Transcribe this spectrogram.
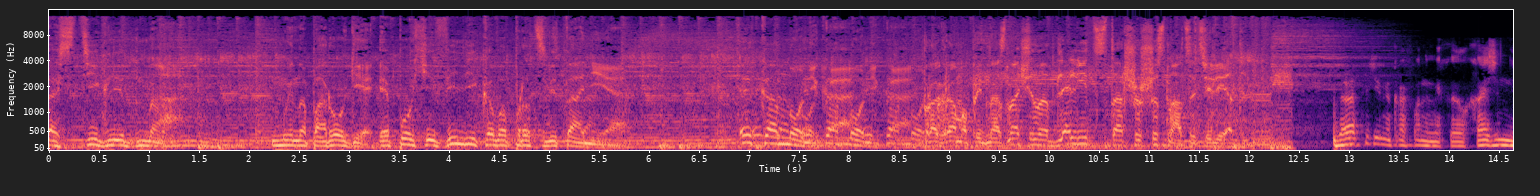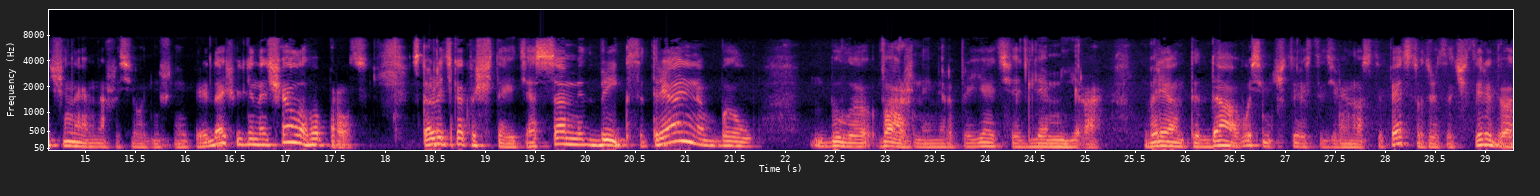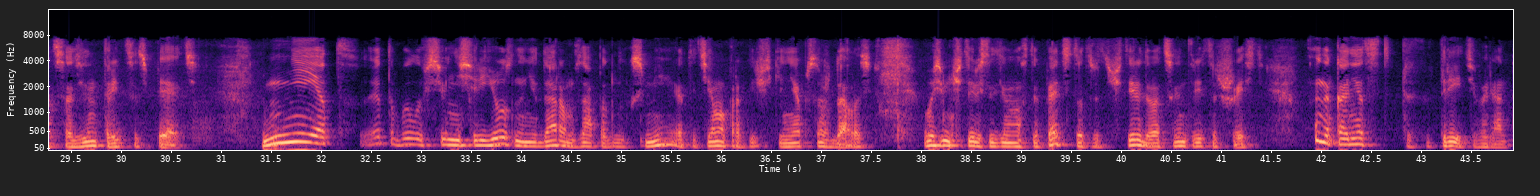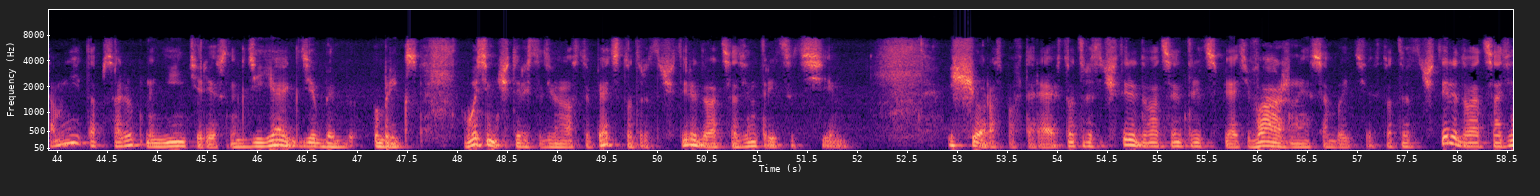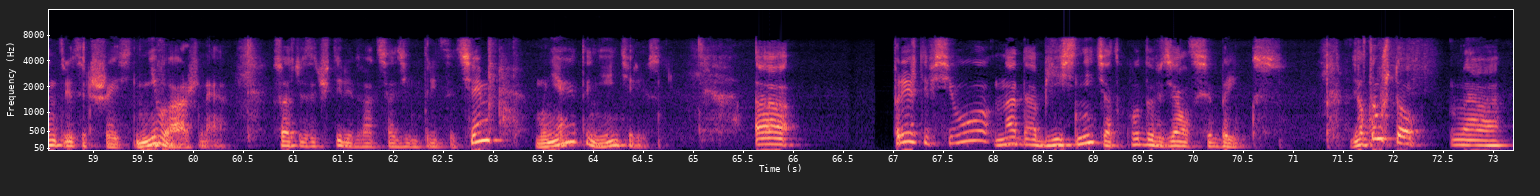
достигли дна. Мы на пороге эпохи великого процветания. Экономика. Экономика. Программа предназначена для лиц старше 16 лет. Здравствуйте, микрофон Михаил Хазин. Начинаем нашу сегодняшнюю передачу. Для начала вопрос. Скажите, как вы считаете, а саммит БРИКС это реально был было важное мероприятие для мира. Варианты «да» 8 495 134 21 35. Нет, это было все несерьезно, недаром в западных СМИ эта тема практически не обсуждалась. 8 495 134 27 36. Ну и, наконец, третий вариант. А мне это абсолютно неинтересно. Где я и где БРИКС. 8 495 134 21 37. Еще раз повторяю. 134, 27, 35. Важные события. 134, 21, 36. Неважные. 134, 21, 37. Мне это не интересно. А прежде всего, надо объяснить, откуда взялся БРИКС. Дело в том, что а,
